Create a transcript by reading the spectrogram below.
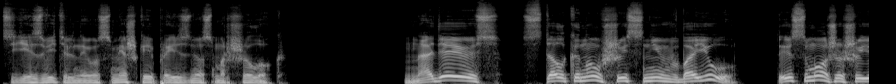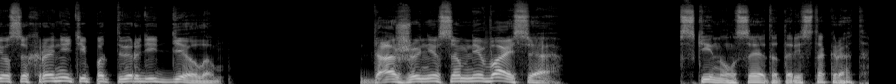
С язвительной усмешкой произнес маршалок. «Надеюсь, столкнувшись с ним в бою, ты сможешь ее сохранить и подтвердить делом». «Даже не сомневайся!» — скинулся этот аристократ.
